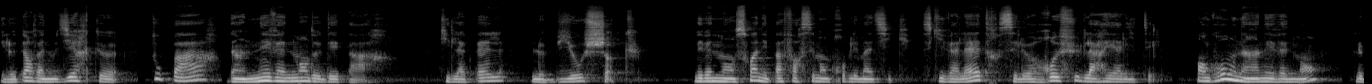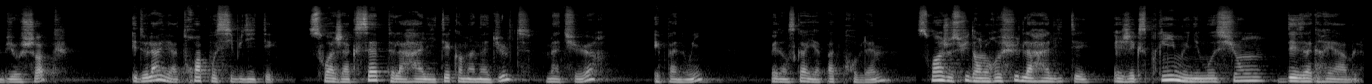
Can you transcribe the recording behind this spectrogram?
Et l'auteur va nous dire que tout part d'un événement de départ, qu'il appelle le biochoc. L'événement en soi n'est pas forcément problématique. Ce qui va l'être, c'est le refus de la réalité. En gros, on a un événement, le biochoc, et de là, il y a trois possibilités. Soit j'accepte la réalité comme un adulte, mature, épanoui, mais dans ce cas, il n'y a pas de problème. Soit je suis dans le refus de la réalité et j'exprime une émotion désagréable.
